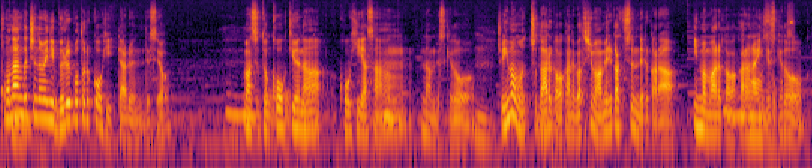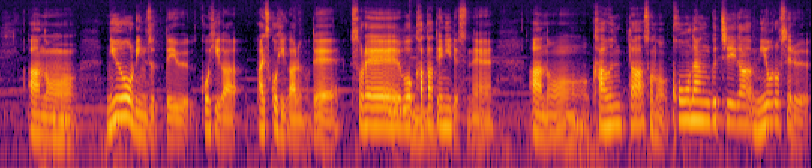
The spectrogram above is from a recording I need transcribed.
港南口の上にブルーボトルコーヒーってあるんですよ、うん。まあちょっと高級なコーヒー屋さんなんですけど、うん。ちょ今もちょっとあるか分かんない。私もアメリカに住んでるから今もあるか分からないんですけど、あの、ニューオーリンズっていうコーヒーがアイスコーヒーがあるのでそれを片手にですね、あのカウンターその港南口が見下ろせる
